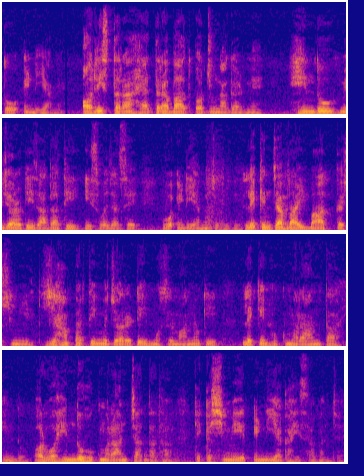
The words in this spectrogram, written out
تو انڈیا میں۔ اور اس طرح حیدرآباد اور جوناگڑھ میں ہندو میجورٹی زیادہ تھی، اس وجہ سے وہ انڈیا میں چلی گئی۔ لیکن جب آئی بات کشمیر، یہاں پر تھی میجورٹی مسلمانوں کی، لیکن حکمران تھا ہندو۔ اور وہ ہندو حکمران چاہتا تھا کہ کشمیر انڈیا کا حصہ بن جائے۔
